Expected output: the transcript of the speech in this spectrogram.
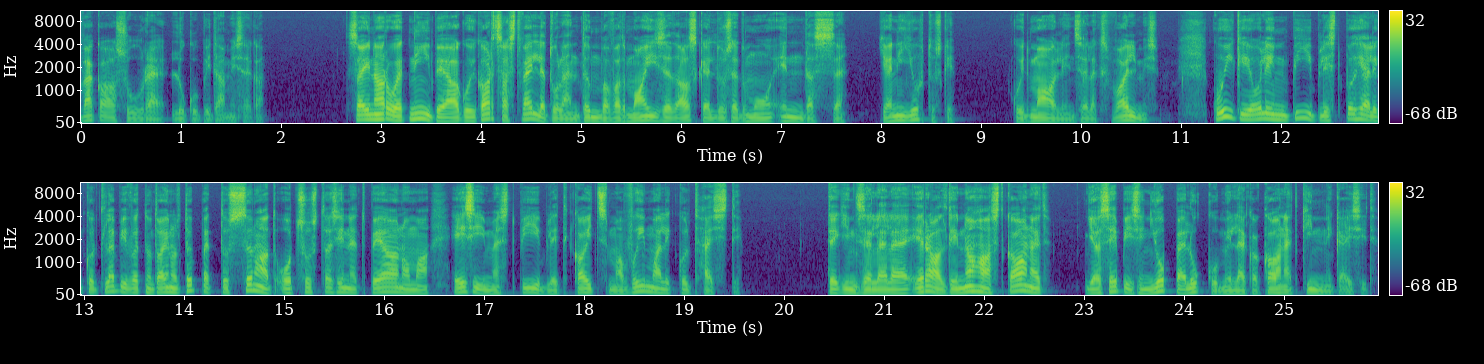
väga suure lugupidamisega. sain aru, et niipea, kui kartsast välja tulen, tõmbavad maised askeldused mu endasse ja nii juhtuski. kuid ma olin selleks valmis kuigi olin piiblist põhjalikult läbi võtnud ainult õpetussõnad, otsustasin, et pean oma esimest piiblit kaitsma võimalikult hästi. tegin sellele eraldi nahast kaaned ja sebisin jope lukku, millega kaaned kinni käisid.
